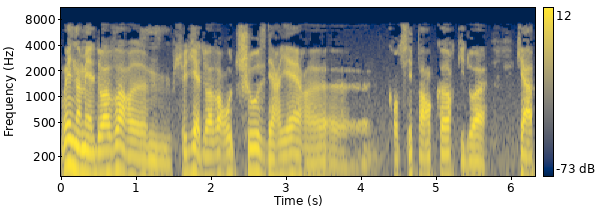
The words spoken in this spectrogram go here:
Oui, non, mais elle doit avoir, euh, je te dis, elle doit avoir autre chose derrière euh, euh, qu'on ne sait pas encore, qui doit, qui a-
